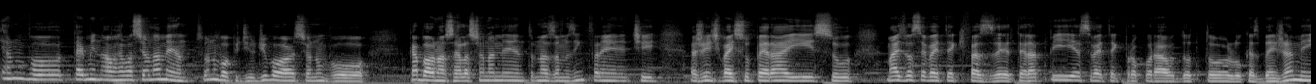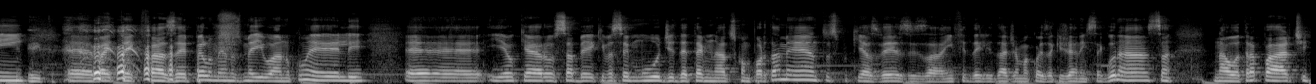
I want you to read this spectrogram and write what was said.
Eu não vou terminar o relacionamento, eu não vou pedir o divórcio, eu não vou acabar o nosso relacionamento, nós vamos em frente, a gente vai superar isso, mas você vai ter que fazer terapia, você vai ter que procurar o doutor Lucas Benjamin, é, vai ter que fazer pelo menos meio ano com ele, é, e eu quero saber que você mude determinados comportamentos, porque às vezes a infidelidade é uma coisa que gera insegurança na outra parte,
